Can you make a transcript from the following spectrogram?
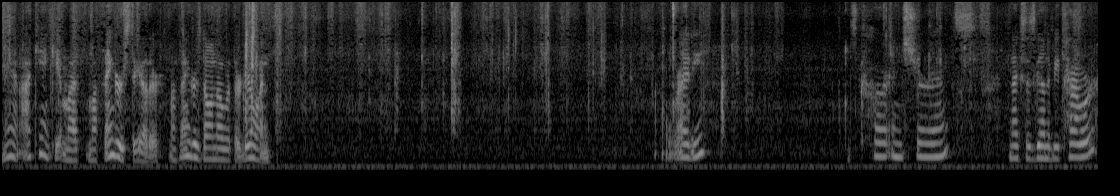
Man, I can't get my, my fingers together. My fingers don't know what they're doing. Alrighty. It's car insurance. Next is going to be power,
